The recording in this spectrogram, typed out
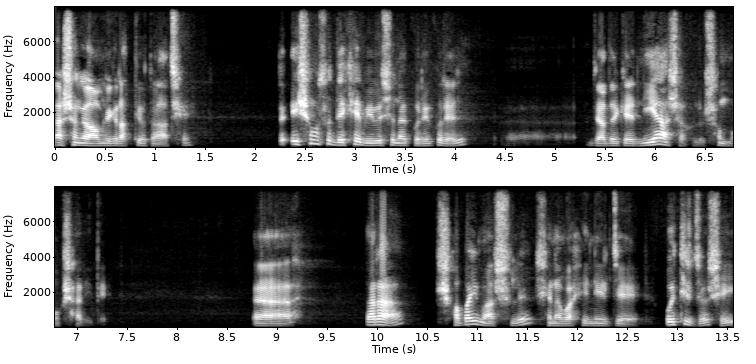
কার সঙ্গে আওয়ামী লীগের আত্মীয়তা আছে। তো এই সমস্ত দেখে বিবেচনা করে করে যাদেরকে নিয়ে আসা হলো সম্মুখ সারিতে তারা সবাই আসলে সেনাবাহিনীর যে ঐতিহ্য, সেই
